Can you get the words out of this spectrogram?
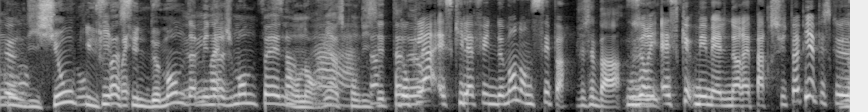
que. condition qu'il Donc, il- fasse une demande Oui, d'aménagement de peine. Ça. On en revient à ce qu'on Ah, disait tout à Donc l'heure. là, est-ce qu'il a fait une demande On ne sait pas. Je sais pas. Vous mais- auriez, est-ce que, mais, mais elle n'aurait pas reçu de papier puisqu'elle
